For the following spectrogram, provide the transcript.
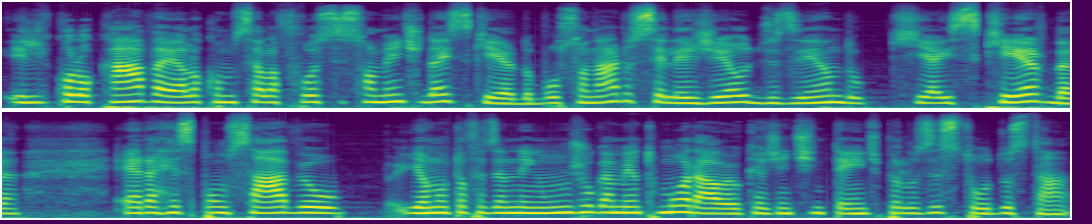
ele colocava ela como se ela fosse somente da esquerda. O Bolsonaro se elegeu dizendo que a esquerda era responsável e eu não estou fazendo nenhum julgamento moral, é o que a gente entende pelos estudos, tá?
